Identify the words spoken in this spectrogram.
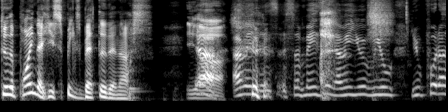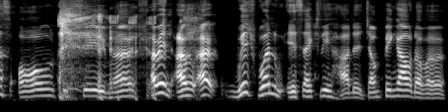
to the point that he speaks better than us. Yeah, I mean, it's, it's amazing. I mean, you you you put us all to shame. I, I mean, I, I which one is actually harder, jumping out of a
